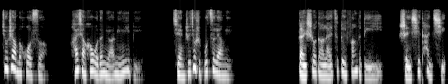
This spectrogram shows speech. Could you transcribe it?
就这样的货色，还想和我的女儿名医比，简直就是不自量力。感受到来自对方的敌意，沈西叹气：“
